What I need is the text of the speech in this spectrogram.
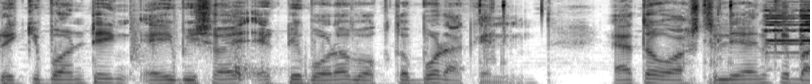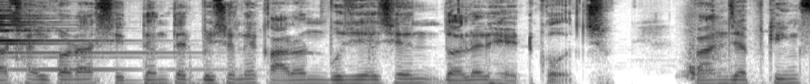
রিকি পন্টিং এই বিষয়ে একটি বড় বক্তব্য রাখেন। এত অস্ট্রেলিয়ানকে বাছাই করার সিদ্ধান্তের পিছনে কারণ বুঝিয়েছেন দলের head coach Punjab kings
